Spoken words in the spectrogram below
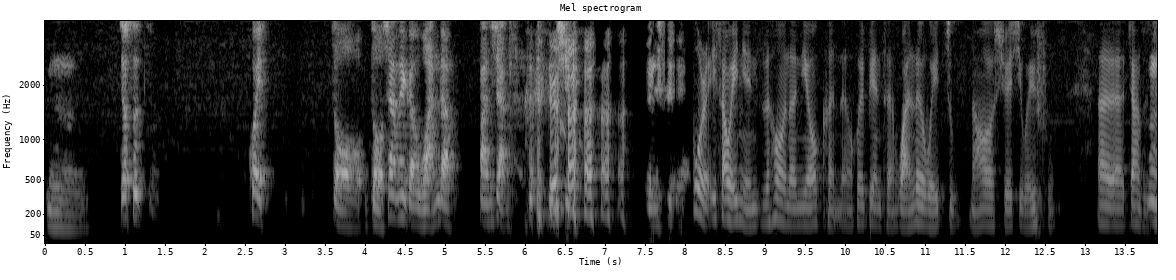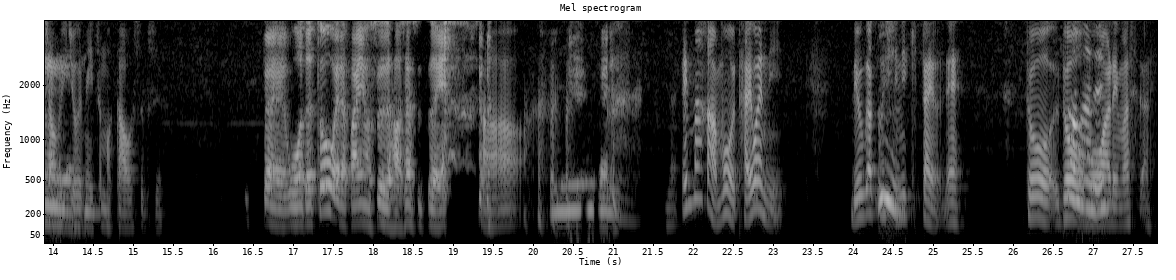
嗯，就是会走走向那个玩的方向去。哈哈哈。过了一稍微一年之后呢，你有可能会变成玩乐为主，然后学习为辅。那这样子效率就会没这么高，是不是？对，我的周围的朋友是好像是这样。ああ。对。え、マハもう台湾に留学しに来たよね。どうどう思われますかね。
